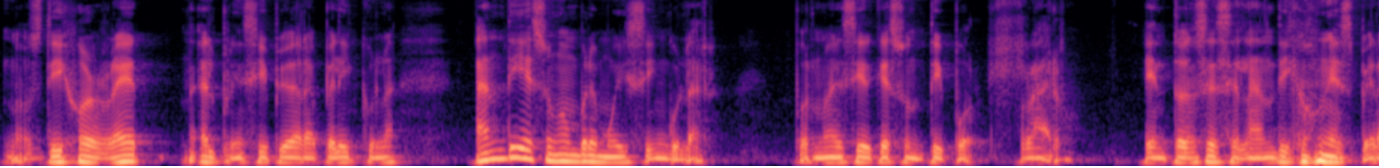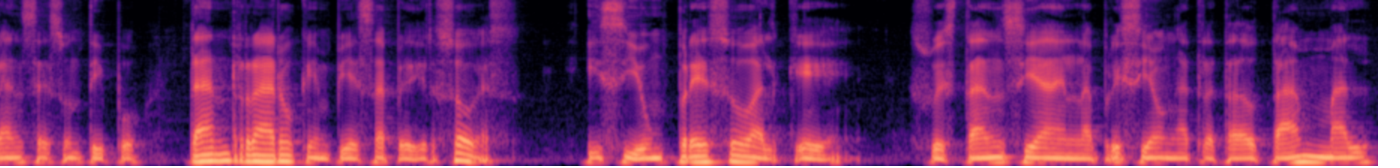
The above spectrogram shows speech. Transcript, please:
nos dijo Red al principio de la película, Andy es un hombre muy singular, por no decir que es un tipo raro. Entonces el Andy con esperanza es un tipo tan raro que empieza a pedir sogas. Y si un preso al que su estancia en la prisión ha tratado tan mal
